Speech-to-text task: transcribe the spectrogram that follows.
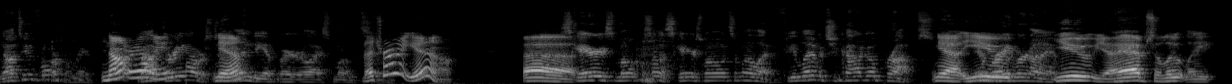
Not too far from here. Not really. About three hours. Took Yeah. There last month. That's so. right. Yeah. Uh, scariest moment, some of the scariest moments of my life. If you live in Chicago, props. yeah. You're You. braver than I am. You. Yeah. Absolutely.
